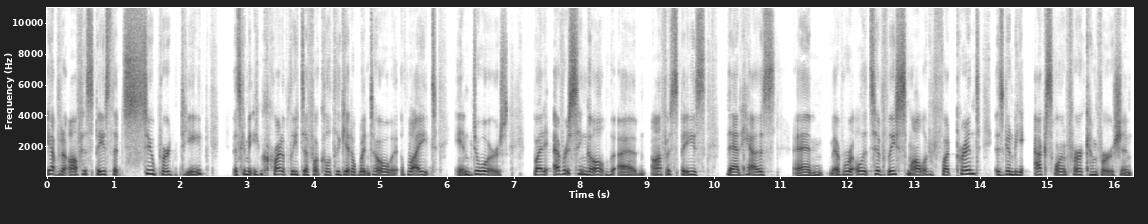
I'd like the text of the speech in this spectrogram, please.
you have an office space that's super deep. It's going to be incredibly difficult to get a window light indoors. But every single uh, office space that has um, a relatively smaller footprint is going to be excellent for a conversion.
